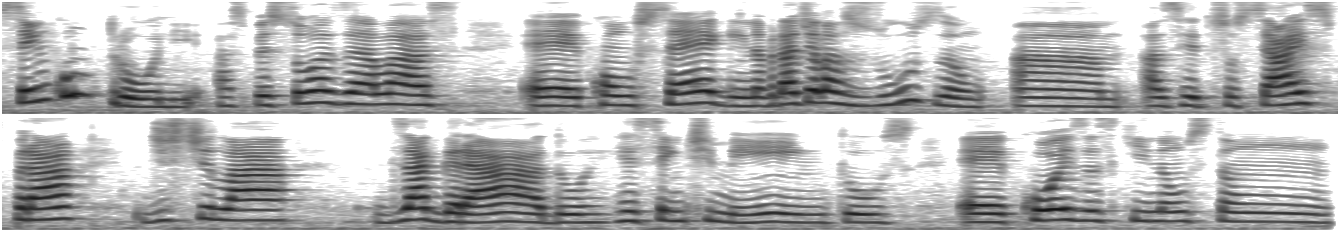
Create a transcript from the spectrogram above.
sem controle. As pessoas, elas é, conseguem, na verdade, elas usam a, as redes sociais para destilar desagrado, ressentimentos, é, coisas que não estão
